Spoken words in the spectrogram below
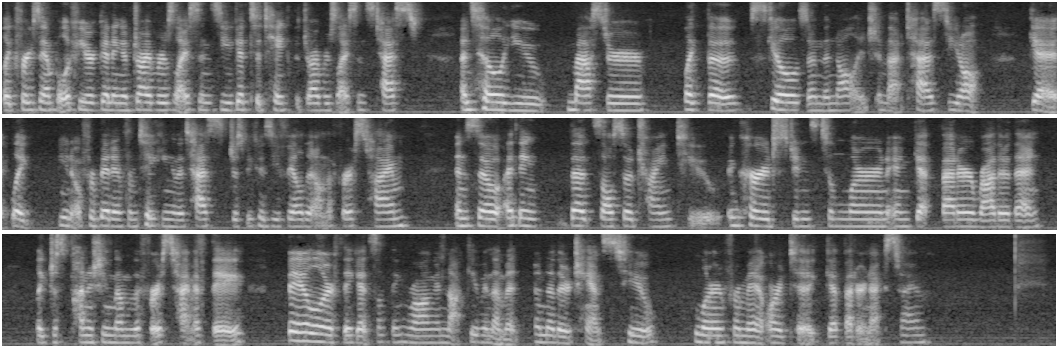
like, for example, if you're getting a driver's license, you get to take the driver's license test until you master like the skills and the knowledge in that test. You don't get like you know forbidden from taking the test just because you failed it on the first time and so i think that's also trying to encourage students to learn and get better rather than like just punishing them the first time if they fail or if they get something wrong and not giving them a, another chance to learn from it or to get better next time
